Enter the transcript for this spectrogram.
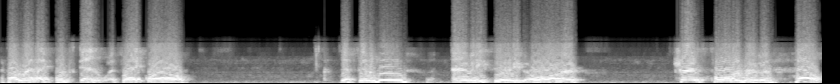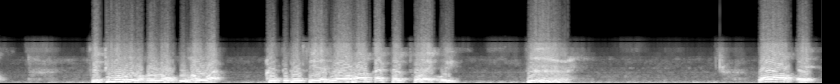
about my life once again. It's like, well, the Sailor anime series or Transformers and hell. The people who don't know, know what Crystal Pepsi is, well, how can I put politely? Hmm. It's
